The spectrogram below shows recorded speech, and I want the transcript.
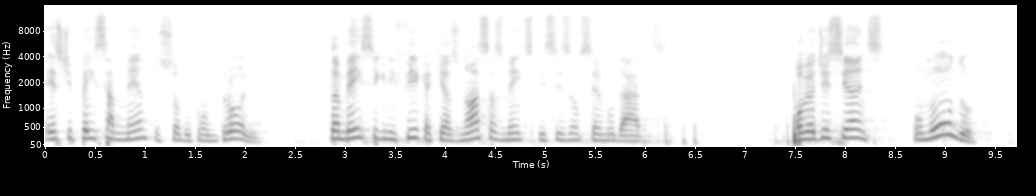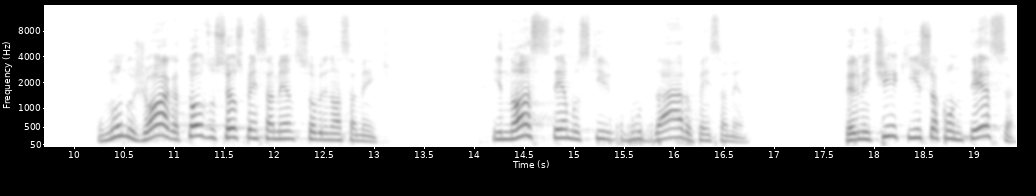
este pensamento sobre controle também significa que as nossas mentes precisam ser mudadas. Como eu disse antes, o mundo, o mundo joga todos os seus pensamentos sobre nossa mente. E nós temos que mudar o pensamento. Permitir que isso aconteça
